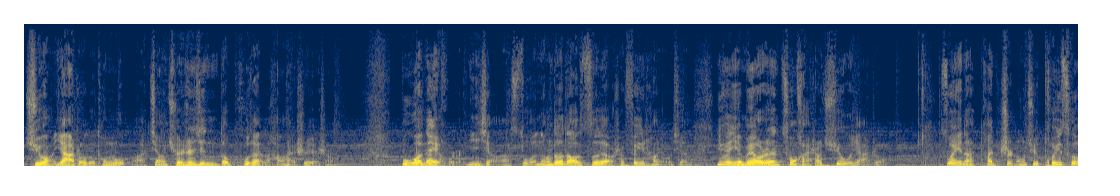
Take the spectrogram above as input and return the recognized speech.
去往亚洲的通路啊，将全身心都扑在了航海事业上。不过那会儿，您想啊，所能得到的资料是非常有限的，因为也没有人从海上去过亚洲。所以呢，他只能去推测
